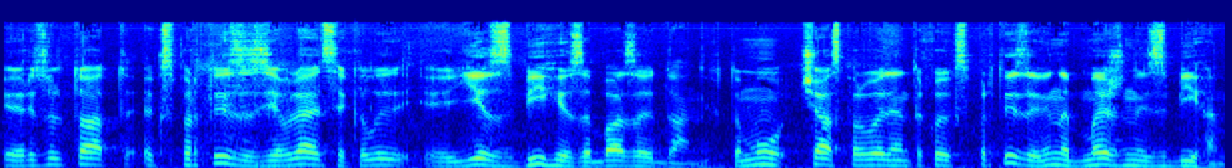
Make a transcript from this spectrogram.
Результат експертизи з'являється, коли є збіги за базою даних. Тому час проведення такої експертизи він обмежений збігами.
